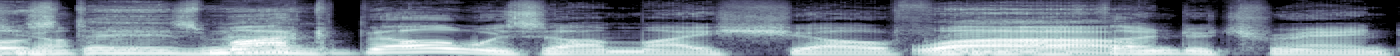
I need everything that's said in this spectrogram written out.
those know? days, Mark? Bell was on my show from Wow. uh, Thunder Train.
